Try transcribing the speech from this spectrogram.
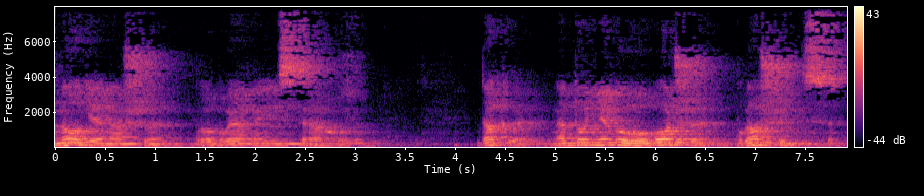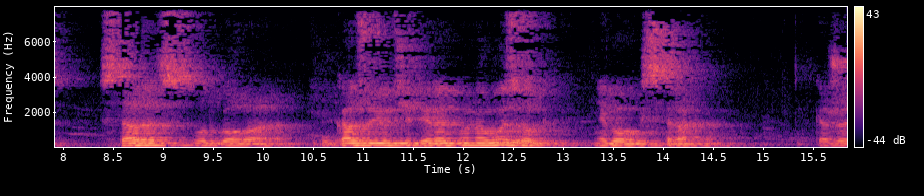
mnoge naše probleme i strahove. Dakle, na to njegovo oče, plašim se, starac odgovara, ukazujući direktno na uzrok njegovog straha. Kaže,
